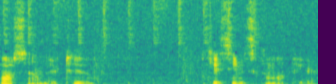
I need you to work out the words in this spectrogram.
Spots down there too. It seems to come up here.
